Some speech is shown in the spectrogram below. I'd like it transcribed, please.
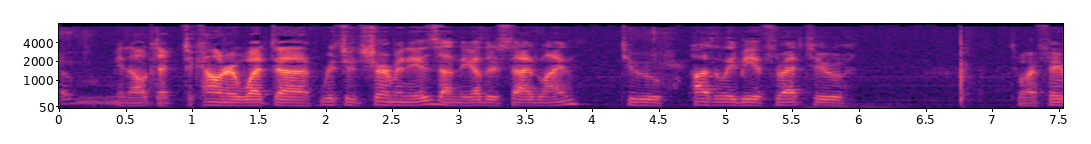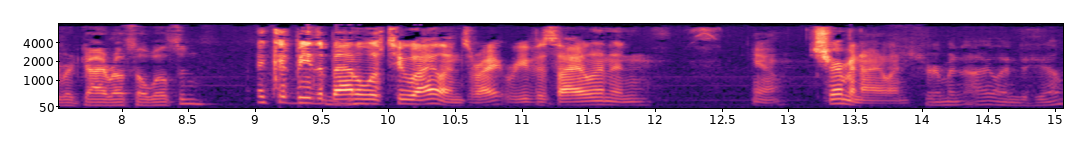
um, you know, to, to counter what uh, Richard Sherman is on the other sideline to possibly be a threat to to our favorite guy Russell Wilson. It could be the battle of two islands, right? Revis Island and you know Sherman Island. Sherman Island, yeah.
